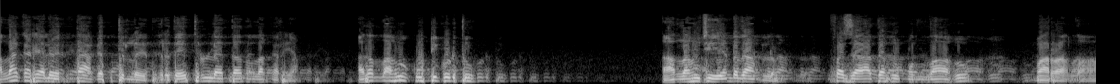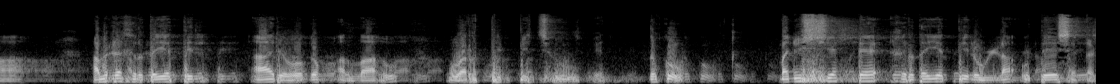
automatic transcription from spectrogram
അള്ളാഹ്ക്കറിയാലോ എന്താ അകത്തുള്ളത്? ഹൃദയത്തിലുള്ള എന്താന്നുള്ളക്കറിയാം അത് അള്ളാഹു കൂട്ടിക്കൊടുത്തു. അള്ളാഹു ചെയ്യേണ്ടതാണല്ലോ. അവരുടെ ഹൃദയത്തിൽ ആ രോഗം അള്ളാഹു വർദ്ധിപ്പിച്ചു എന്ന്. നോക്കൂ മനുഷ്യന്റെ ഹൃദയത്തിലുള്ള ഉദ്ദേശങ്ങൾ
